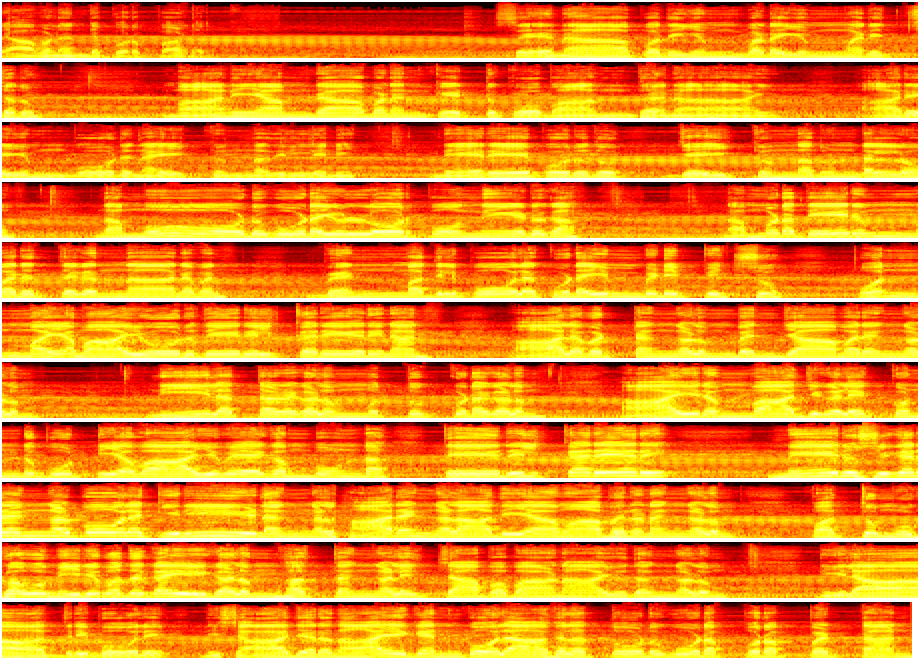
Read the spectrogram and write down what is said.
രാവണന്റെ പുറപ്പാട്. സേനാപതിയും പടയും മരിച്ചതും മാനിയാം രാവണൻ കേട്ടു കോപാന്തനായി ആരെയും പോര് നയിക്കുന്നതില്ലിനി നേരെ പൊരുതു ജയിക്കുന്നതുണ്ടല്ലോ. നമ്മോടുകൂടെയുള്ളോർ പോന്നിയിടുക നമ്മുടെ തേരും വരുത്തുകന്നാനവൻ വെൺമതിൽ പോലെ കുടയും പിടിപ്പിച്ചു. പൊന്മയമായോരു തേരിൽ കരേറിനാൻ ആലവട്ടങ്ങളും വെഞ്ചാമരങ്ങളും നീലത്തഴകളും മുത്തുക്കുടകളും ആയിരം വാജികളെ കൊണ്ട് പൂട്ടിയ വായുവേഗം പൂണ്ട തേരിൽ കരേറി മേരു ശിഖരങ്ങൾ പോലെ കിരീടങ്ങൾ ഹാരങ്ങളാദിയാമാഭരണങ്ങളും പത്തു മുഖവും ഇരുപത് കൈകളും ഹസ്തങ്ങളിൽ ചാപബാണായുധങ്ങളും നീലാദ്രി പോലെ നിശാചര നായകൻ കോലാഹലത്തോടുകൂടെ പുറപ്പെട്ടാൻ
